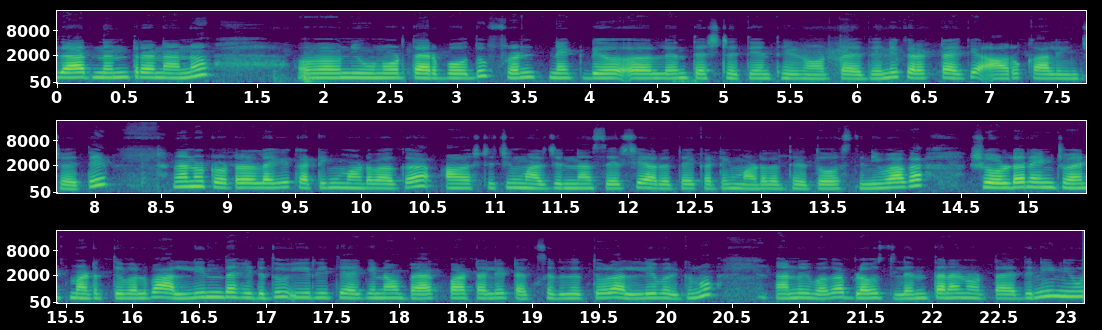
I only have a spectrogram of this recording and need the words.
ಇದಾದ ನಂತರ ನಾನು ನೀವು ನೋಡ್ತಾ ಇರ್ಬೋದು, ಫ್ರಂಟ್ ನೆಕ್ ಲೆಂತ್ ಎಷ್ಟೈತಿ ಅಂತ ಹೇಳಿ ನೋಡ್ತಾ ಇದ್ದೀನಿ. ಕರೆಕ್ಟಾಗಿ ಆರು ಕಾಲು ಇಂಚು ಐತಿ. ನಾನು ಟೋಟಲಾಗಿ ಕಟಿಂಗ್ ಮಾಡುವಾಗ, ಆ ಸ್ಟಿಚಿಂಗ್ ಮಾರ್ಜಿನ್ನ ಸೇರಿಸಿ ಆ ರೀತಿಯಾಗಿ ಕಟಿಂಗ್ ಮಾಡೋದು ಅಂತ ಹೇಳಿ ತೋರಿಸ್ತೀನಿ. ಇವಾಗ ಶೋಲ್ಡರ್ ಏನು ಜಾಯಿಂಟ್ ಮಾಡಿರ್ತೀವಲ್ವ, ಅಲ್ಲಿಂದ ಹಿಡಿದು ಈ ರೀತಿಯಾಗಿ ನಾವು ಬ್ಯಾಕ್ ಪಾರ್ಟಲ್ಲಿ ಟಕ್ಸ್ ಹಿಡಿದಿರ್ತೀವಲ್ಲ ಅಲ್ಲಿವರೆಗೂ ನಾನು ಇವಾಗ ಬ್ಲೌಸ್ ಲೆಂತನ್ನು ನೋಡ್ತಾ ಇದ್ದೀನಿ. ನೀವು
